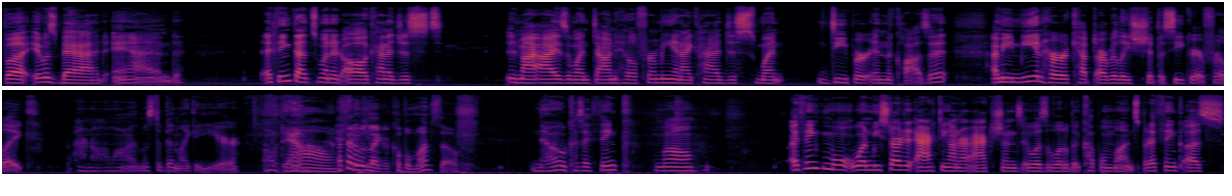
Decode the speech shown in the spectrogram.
But it was bad, and I think that's when it all kind of just, in my eyes, it went downhill for me, and I kind of just went deeper in the closet. I mean, me and her kept our relationship a secret for like I don't know how long. It must have been like a year. Oh damn! Wow. I thought it was like a couple months though. No, because I think, well, I think more when we started acting on our actions, it was a little bit couple months. But I think us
